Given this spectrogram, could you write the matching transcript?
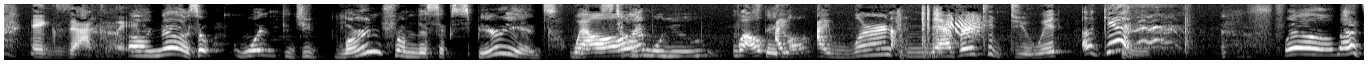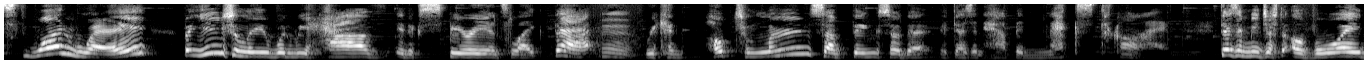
exactly. Oh no! So, what did you learn from this experience? Well- Next time will you well, stay I, calm? I learned never to do it again. Well, that's one way. But usually, when we have an experience like that, Hmm. we can hope to learn something so that it doesn't happen next time. Doesn't mean just avoid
